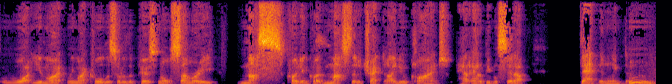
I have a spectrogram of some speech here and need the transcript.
what you might we might call the sort of the personal summary musts, quote unquote, musts that attract ideal clients? How, how do people set up that in LinkedIn? Mm.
